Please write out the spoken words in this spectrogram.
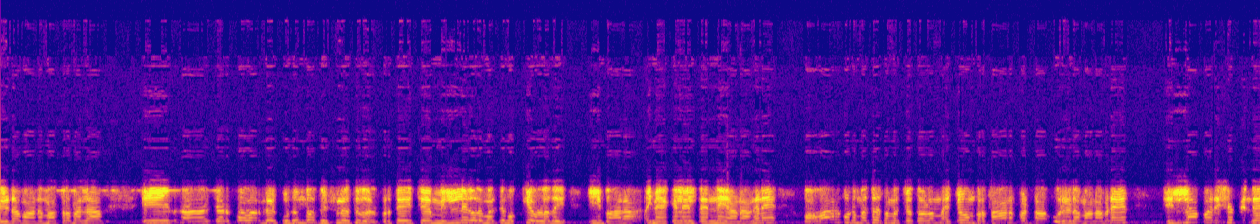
ഇടമാണ്. മാത്രമല്ല ഈ ശരത് പവാറിന്റെ കുടുംബ ബിസിനസ്സുകൾ പ്രത്യേകിച്ച് മില്ലുകളും മറ്റുമൊക്കെ ഉള്ളത് ഈ ബാരാമതി മേഖലയിൽ തന്നെയാണ്. അങ്ങനെ പവാർ കുടുംബത്തെ സംബന്ധിച്ചിടത്തോളം ഏറ്റവും പ്രധാനപ്പെട്ട ഒരിടമാണ്. അവിടെ ജില്ലാ പരിഷത്തിന്റെ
